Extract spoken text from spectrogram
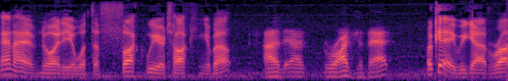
And I have no idea what the fuck we are talking about. Uh, uh, roger that. Okay, we got Rod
